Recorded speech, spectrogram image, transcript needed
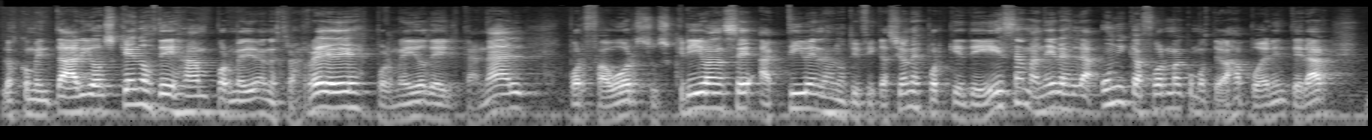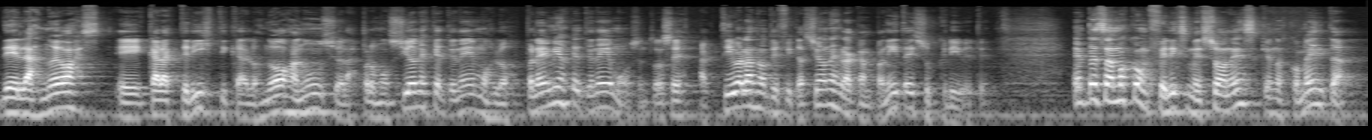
los comentarios que nos dejan por medio de nuestras redes, por medio del canal. Por favor, suscríbanse, activen las notificaciones porque de esa manera es la única forma como te vas a poder enterar de las nuevas eh, características, los nuevos anuncios, las promociones que tenemos, los premios que tenemos. Entonces, activa las notificaciones, la campanita y suscríbete. Empezamos con Félix Mesones que nos comenta.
